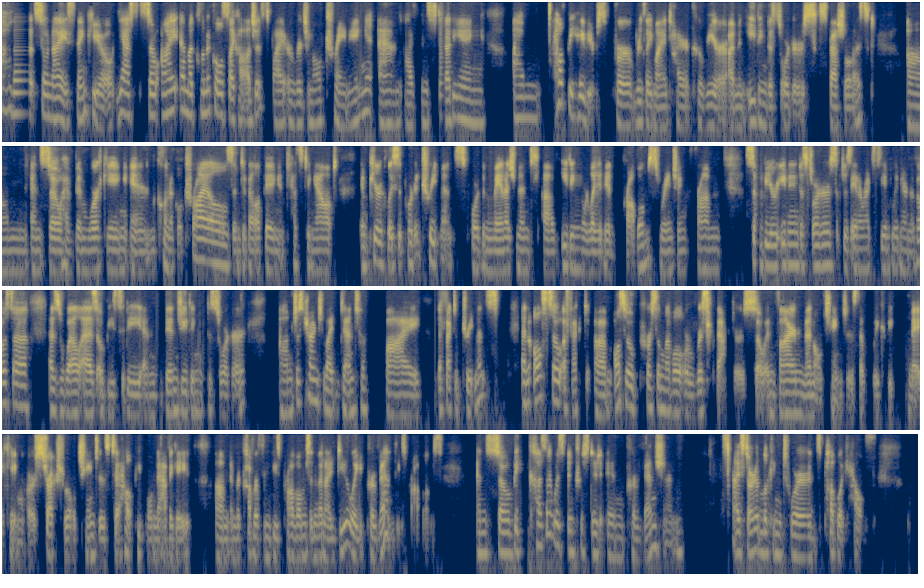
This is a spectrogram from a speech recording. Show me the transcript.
Oh, that's so nice. Thank you. Yes. So I am a clinical psychologist by original training, and I've been studying um, health behaviors for really my entire career. I'm an eating disorders specialist. Um, and so have been working in clinical trials and developing and testing out empirically supported treatments for the management of eating related problems ranging from severe eating disorders such as anorexia and bulimia nervosa as well as obesity and binge eating disorder um, just trying to identify effective treatments and also affect um, also person level or risk factors so environmental changes that we could be making or structural changes to help people navigate um, and recover from these problems and then ideally prevent these problems. And so because i was interested in prevention i started looking towards public health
